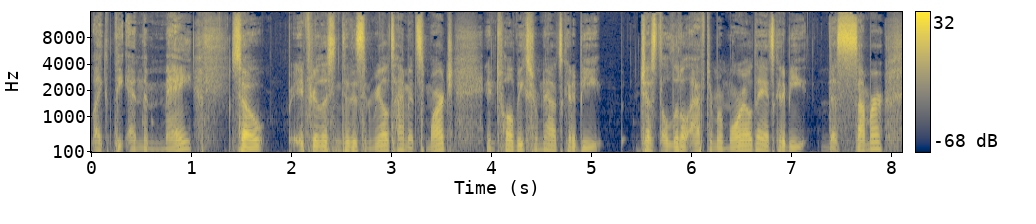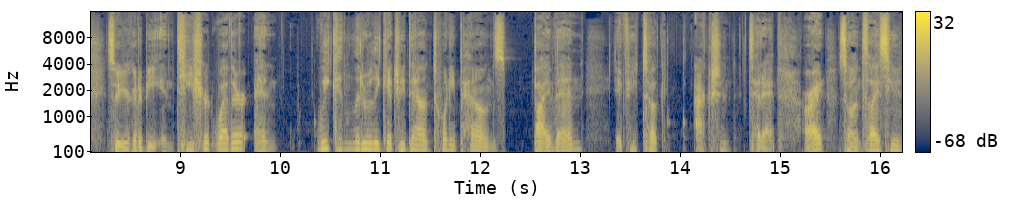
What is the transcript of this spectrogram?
like the end of May. So if you're listening to this in real time, it's March. In 12 weeks from now, it's going to be just a little after Memorial Day. It's going to be the summer. So you're going to be in t shirt weather, and we can literally get you down 20 pounds by then if you took action today. All right. So until I see you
